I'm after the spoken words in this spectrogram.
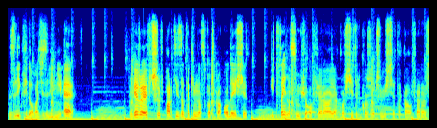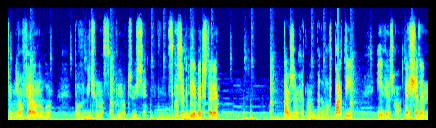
zlikwidować z linii E. Wieża F3 w partii z atakiem na skoczka, odejście. I tutaj nastąpiła ofiara jakości, tylko że oczywiście taka ofiara, że nie ofiara, no bo po wybiciu następuje oczywiście skoczek bije B4. Także hetman B2 w partii i wieża E7.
